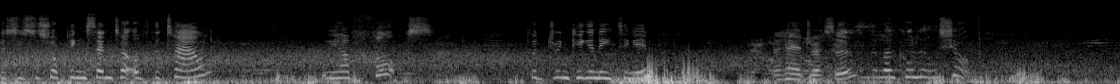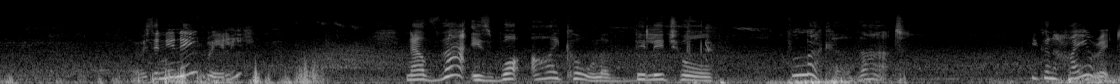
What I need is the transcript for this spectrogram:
This is the shopping centre of the town. We have Fox for drinking and eating in, the hairdressers, and the local little shop. Everything you need, really. Now that is what I call a village hall. Look at that. You can hire it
